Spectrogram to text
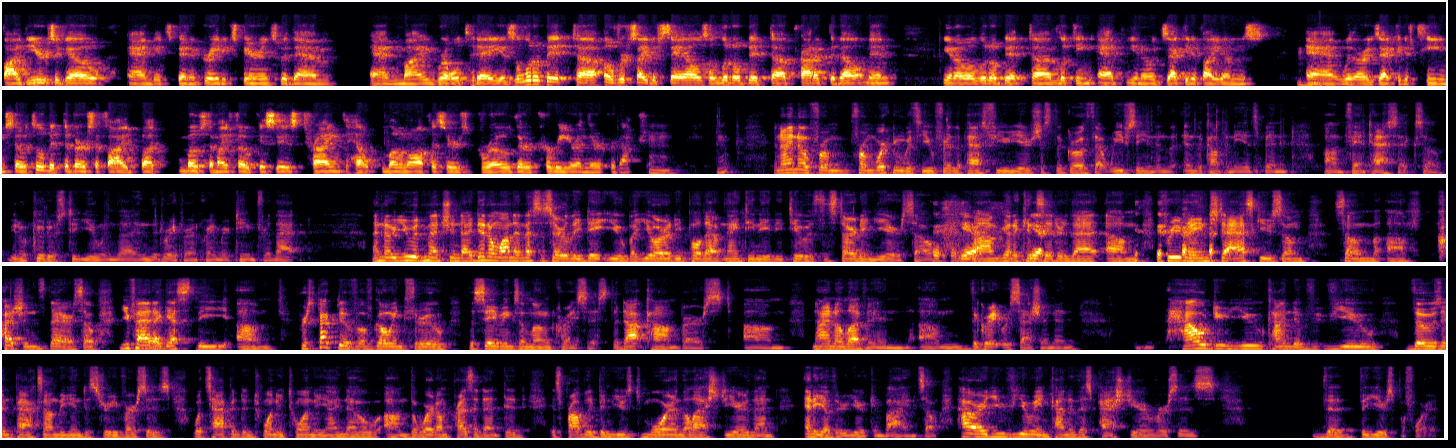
five years ago, and it's been a great experience with them. And my role today is a little bit uh, oversight of sales, a little bit uh, product development, you know, a little bit uh, looking at you know executive items mm-hmm. and with our executive team. So it's a little bit diversified, but most of my focus is trying to help loan officers grow their career and their production. Mm-hmm. And I know from from working with you for the past few years, just the growth that we've seen in the in the company has been um, fantastic. So you know, kudos to you and the in the Draper and Kramer team for that. I know you had mentioned I didn't want to necessarily date you, but you already pulled out 1982 as the starting year, so yeah. I'm going to consider yeah. that um, free range to ask you some some uh, questions there. So you've had, yeah. I guess, the um, perspective of going through the savings and loan crisis, the dot com burst, um, 9/11, um, the Great Recession, and how do you kind of view those impacts on the industry versus what's happened in 2020. I know um, the word unprecedented has probably been used more in the last year than any other year combined. So, how are you viewing kind of this past year versus the the years before it?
